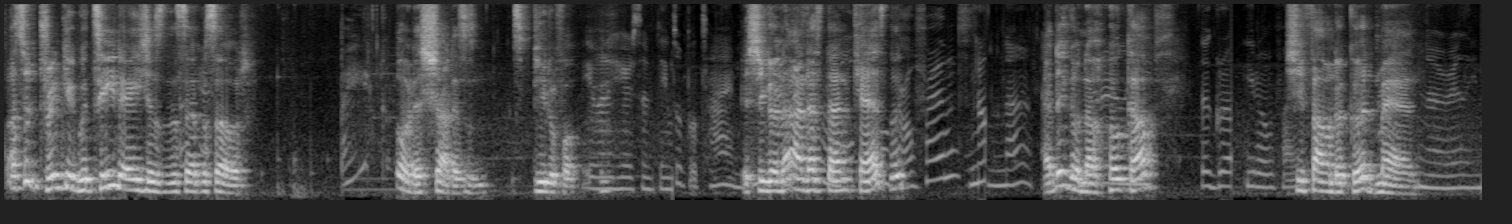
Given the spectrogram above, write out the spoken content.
Also drinking with teenagers this episode. Oh, this shot is it's beautiful. You want to hear something? Multiple times. Is she gonna understand Castle? Girlfriends? No. No. Are they gonna hook up? The girl you don't find. She found a good man. Not really.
